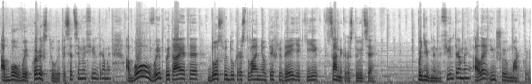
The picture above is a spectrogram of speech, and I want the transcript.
або ви користуєтеся цими фільтрами, або ви питаєте досвіду користування у тих людей, які самі користуються подібними фільтрами, але іншою маркою.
